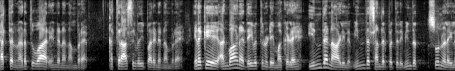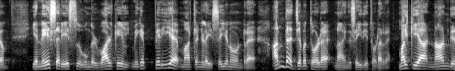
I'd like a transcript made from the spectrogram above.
கத்தர் நடத்துவார் என்று நான் நம்புகிறேன் கத்தர் ஆசீர்வதிப்பார் என்று நம்புகிறேன் எனக்கு அன்பான தெய்வத்தினுடைய மக்களே இந்த நாளிலும் இந்த சந்தர்ப்பத்திலும் இந்த சூழ்நிலையிலும் என் நேசர் இயேசு உங்கள் வாழ்க்கையில் மிகப்பெரிய மாற்றங்களை செய்யணுன்ற அந்த ஜெபத்தோட நான் இந்த செய்தியை தொடர்றேன். மல்கியா நான்கு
